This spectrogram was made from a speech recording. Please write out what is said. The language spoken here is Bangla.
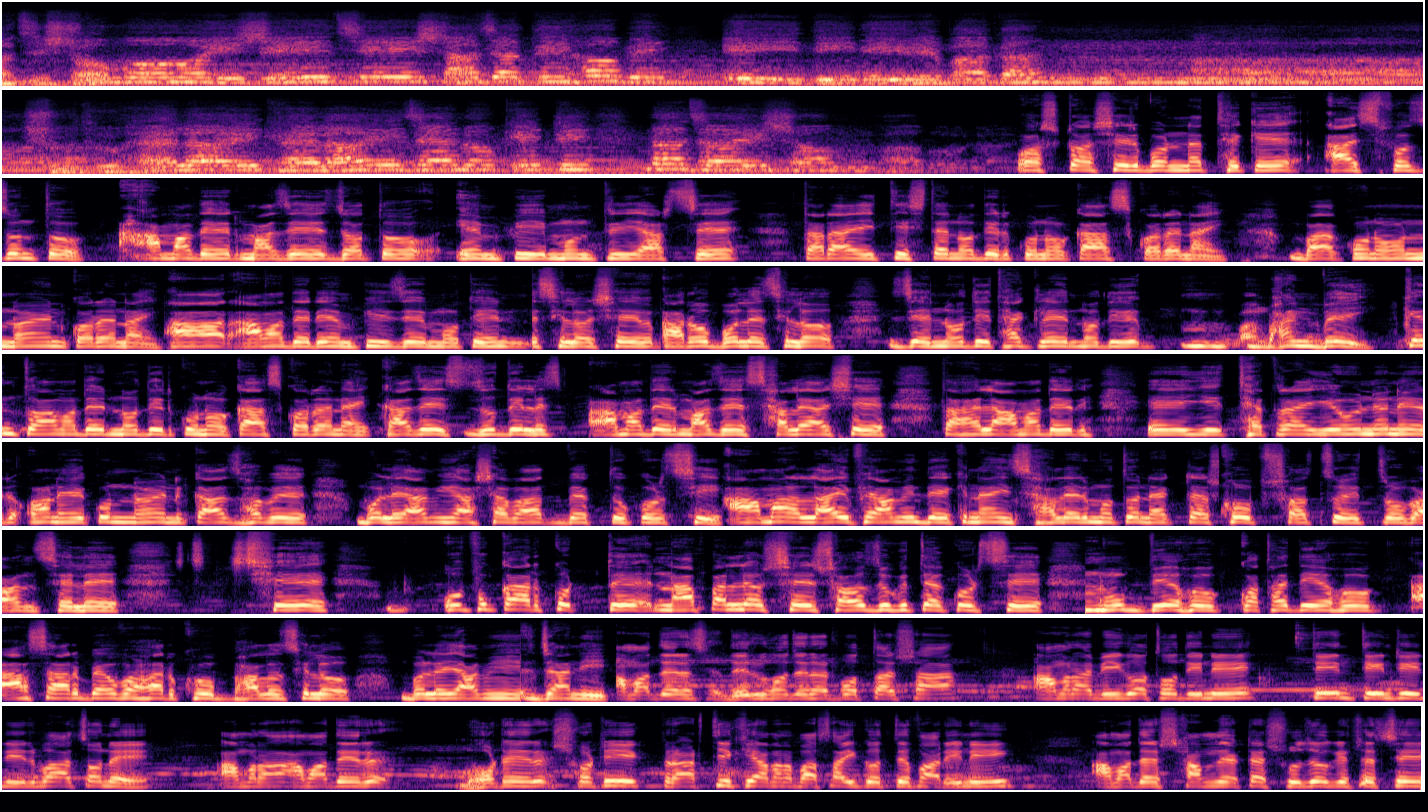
আজ সময় এসেছে, সাজাতে হবে এই দিনের বাগান। শুধু হেলায় খেলায় যেন কেটে না যায় সম্ভাবনা। অষ্টআশির বন্যা থেকে আজ পর্যন্ত আমাদের মাঝে যত এমপি মন্ত্রী আসছে তারা এই তিস্তা নদীর কোনো কাজ করে নাই বা কোনো উন্নয়ন করে নাই। আর আমাদের এমপি যে মতিন ছিল সে আরও বলেছিল যে নদী থাকলে নদী ভাঙবেই। কিন্তু আমাদের নদীর কোনো কাজ করে নাই। কাজে যদি আমাদের মাঝে সালে আসে তাহলে আমাদের এই থেতরা ইউনিয়নের অনেক উন্নয়ন কাজ হবে বলে আমি আশাবাদ ব্যক্ত করছি। আমার লাইফে আমি দেখি নাই সালের মতন একটা খুব সচরিত্রবান ছেলে। সে উপকার করতে না পারলেও সে সহযোগিতা করছে। মুখ দিয়ে হোক, কথা দিয়ে হোক, আচার, ব্যবহার খুব ভালো ছিল বলে আমি জানি। আমাদের দীর্ঘদিনের প্রত্যাশা, আমরা বিগত দিনে তিন তিনটি নির্বাচনে আমরা আমাদের ভোটের সঠিক প্রার্থীকে আমরা বাছাই করতে পারিনি। আমাদের সামনে একটা সুযোগ এসেছে,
